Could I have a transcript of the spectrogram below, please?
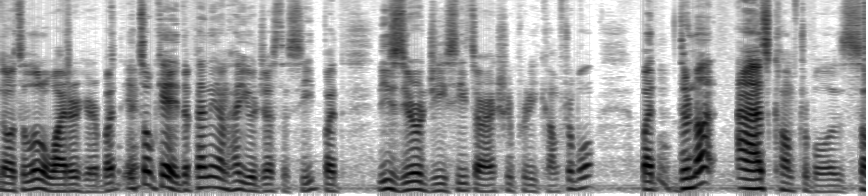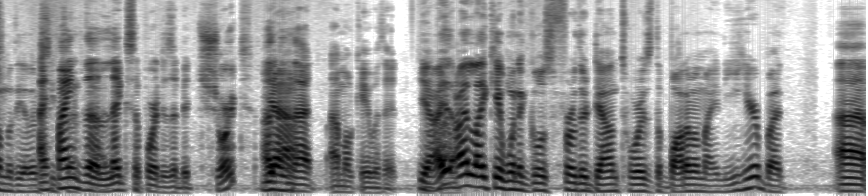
No, it's a little wider here, but Okay. it's okay depending on how you adjust the seat. But these zero G seats are actually pretty comfortable. but they're not as comfortable as some of the other I find the had. leg support is a bit short. Other Yeah. than that, I'm okay with it. yeah, I, I like it when it goes further down towards the bottom of my knee here, but Uh,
